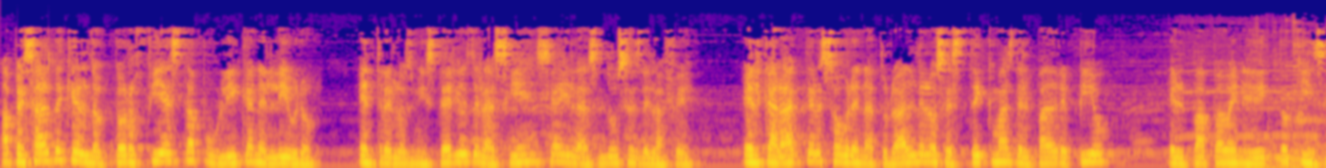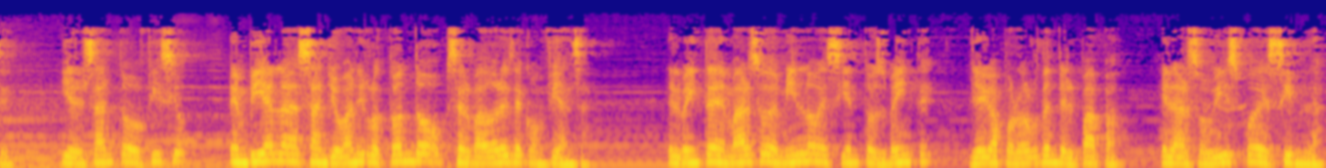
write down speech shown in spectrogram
A pesar de que el doctor Fiesta publica en el libro Entre los misterios de la ciencia y las luces de la fe, el carácter sobrenatural de los estigmas del Padre Pío, el Papa Benedicto XV y el Santo Oficio envían a San Giovanni Rotondo observadores de confianza. El 20 de marzo de 1920 llega por orden del Papa el arzobispo de Simla,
